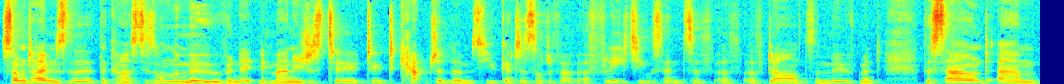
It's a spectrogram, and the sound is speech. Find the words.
sometimes the, the cast is on the move and it, it manages to, to, to, capture them so you get a sort of a, a fleeting sense of, of, of, dance and movement. The sound, um,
